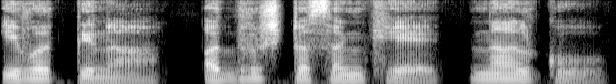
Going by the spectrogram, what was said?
ಇವತ್ತಿನ ಅದೃಷ್ಟ ಸಂಖ್ಯೆ ನಾಲ್ಕು.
